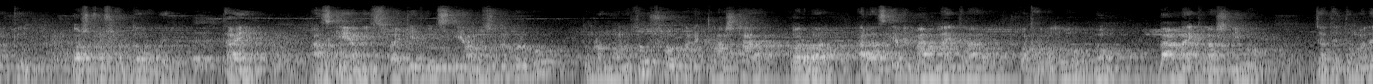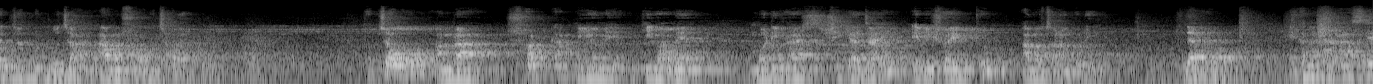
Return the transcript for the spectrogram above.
একটু কষ্টসাধ্য হবে। তাই আজকে আমি ছয়টি রুলস নিয়ে আলোচনা করব। তোমরা মনোযোগ সহকারে ক্লাসটা করবা। আর আজকে আমি বাংলায় ক্লাস কথা বলব এবং বাংলায় ক্লাস নিব, যাতে তোমাদের জন্য বোঝা আরও সহজ হয়। তো চলো আমরা শর্টকাট নিয়মে কীভাবে মডিফায়ার্স শেখা যায় এ বিষয়ে একটু আলোচনা করি। দেখো, এখানে লেখা আছে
